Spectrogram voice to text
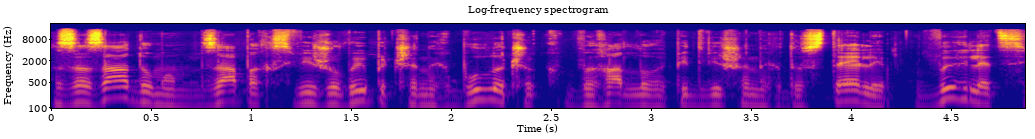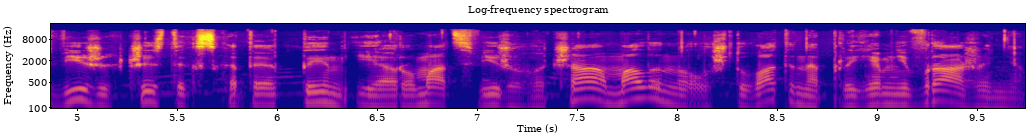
За задумом, запах свіжовипечених булочок, вигадливо підвішених до стелі, вигляд свіжих чистих скатертин і аромат свіжого чаю мали налаштувати на приємні враження.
